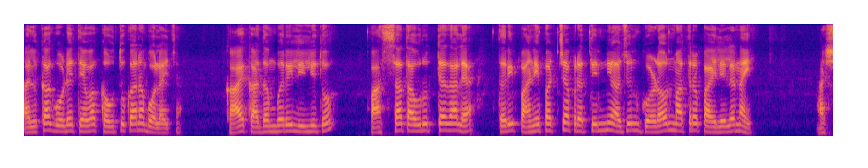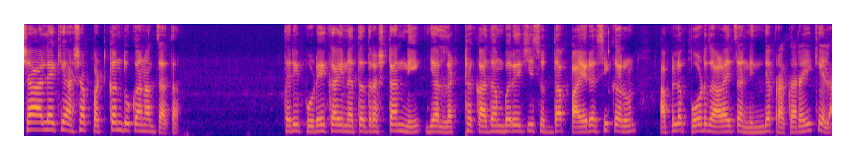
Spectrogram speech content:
अलका गोडे तेव्हा कौतुकानं बोलायच्या काय कादंबरी लिहिली तो? पाच सात आवृत्त्या झाल्या तरी पानिपतच्या प्रतींनी अजून गोडाऊन मात्र पाहिलेलं नाही. अशा आल्या की अशा पटकन दुकानात जातात. तरी पुढे काही नतद्रष्टांनी या लठ्ठ कादंबरीची सुद्धा पायरसी करून आपलं पोट जाळायचा निंद्य प्रकारही केला.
